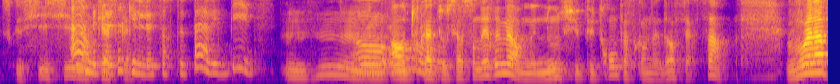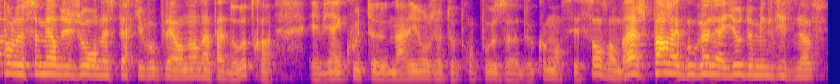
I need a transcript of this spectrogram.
Parce que si, si, ah, mais ça veut dire qu'ils ne le sortent pas avec Beats. Mhm. Oh, en tout cas, oh. tout ça sont des rumeurs, mais nous supputerons parce qu'on adore faire ça. Voilà pour le sommaire du jour. On espère qu'il vous plaît. On n'en a pas d'autres. Eh bien, écoute, Marion, je te propose de commencer sans embâche par la Google I.O. 2019.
